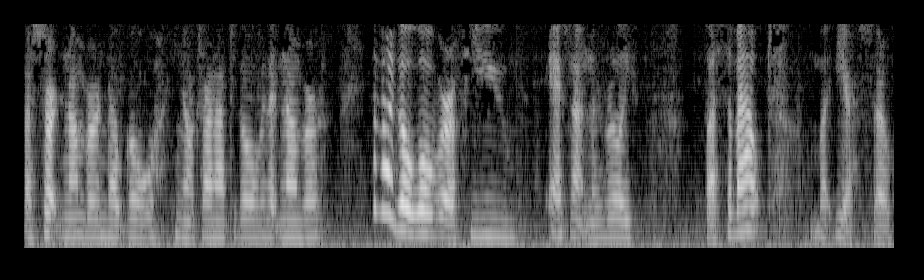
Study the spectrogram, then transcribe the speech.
a certain number and don't go, you know, try not to go over that number. If I go over a few, it's nothing to really fuss about. But yeah, so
